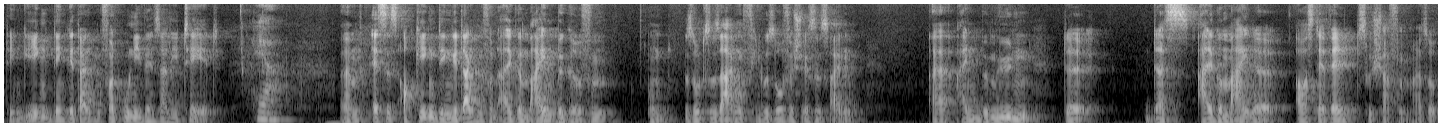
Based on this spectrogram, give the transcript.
gegen den Gedanken von Universalität. Ja. Ähm, es ist auch gegen den Gedanken von Allgemeinbegriffen und sozusagen philosophisch ist es ein, äh, ein Bemühen, das Allgemeine aus der Welt zu schaffen. Also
